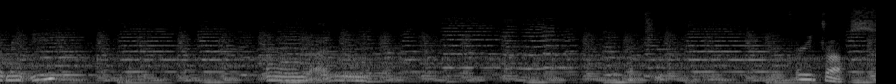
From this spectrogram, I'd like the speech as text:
vitamin E and I need three drops.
